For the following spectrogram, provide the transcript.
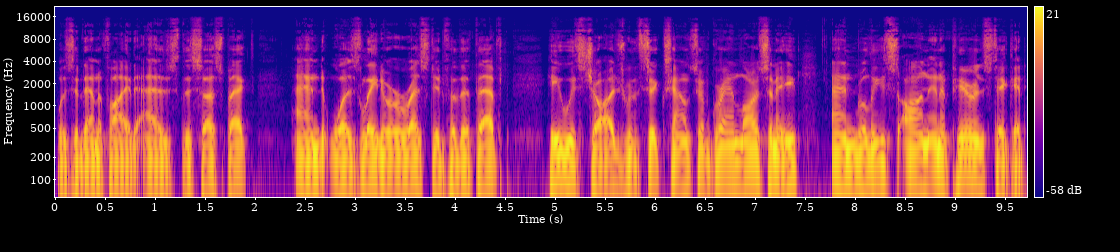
was identified as the suspect and was later arrested for the theft. He was charged with six counts of grand larceny and released on an appearance ticket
